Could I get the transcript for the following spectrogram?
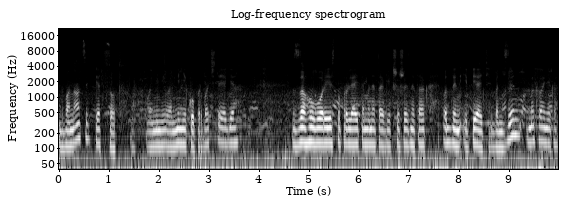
12500. Ой, мінівен, міні купер. Бачите, як я заговорююсь, поправляйте мене так, якщо щось не так. 1,5 бензин, механіка.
